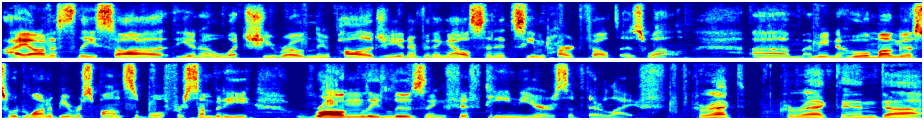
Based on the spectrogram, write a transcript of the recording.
I honestly saw, you know, what she wrote in the apology and everything else, and it seemed heartfelt as well. Um, I mean, who among us would want to be responsible for somebody wrongly losing 15 years of their life? Correct, correct, and uh,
